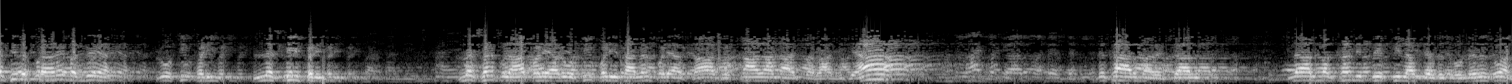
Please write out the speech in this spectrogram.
اسی تو پرانے بندے ہیں۔ روٹی پڑی لسی پڑی لسن پلا پڑیا، روٹی پڑی سالن پڑیا، ساگ، کالا ناشتا رج گیا۔ دکھار مارے چل۔ لال مکھن کی پیپی لگ جائے سونے کے سواد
